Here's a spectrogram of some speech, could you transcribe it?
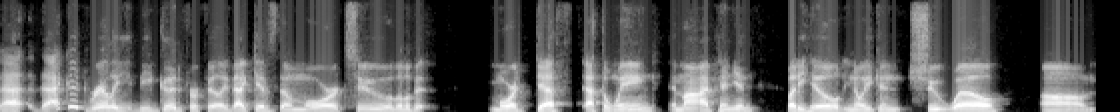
that that could really be good for Philly. That gives them more to a little bit more depth at the wing, in my opinion. Buddy Hield, you know, he can shoot well, um,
